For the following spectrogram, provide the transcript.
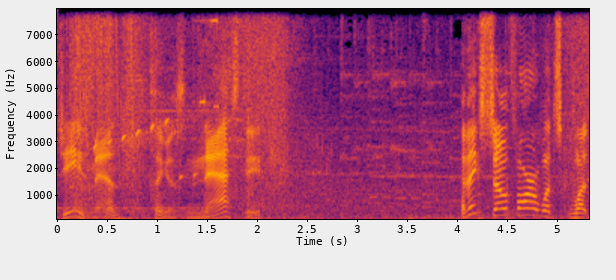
Jeez, man. This thing is nasty. I think so far what's what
